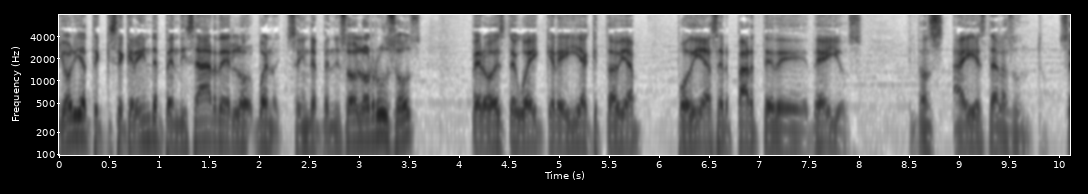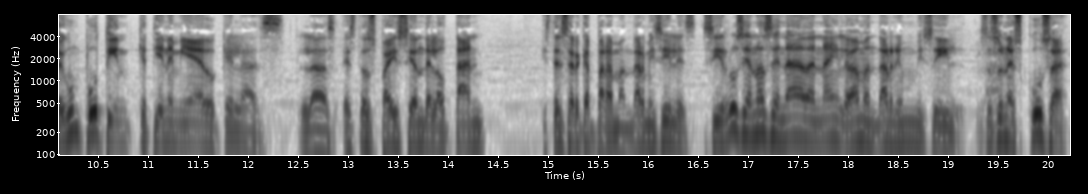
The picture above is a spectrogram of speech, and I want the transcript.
Georgia te- se quería independizar de lo, bueno, se independizó de los rusos, pero este güey creía que todavía podía ser parte de, de ellos. Entonces ahí está el asunto. Según Putin, que tiene miedo que las, las, estos países sean de la OTAN y estén cerca para mandar misiles. Si Rusia no hace nada, nadie le va a mandar ni un misil. Esa es una excusa,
